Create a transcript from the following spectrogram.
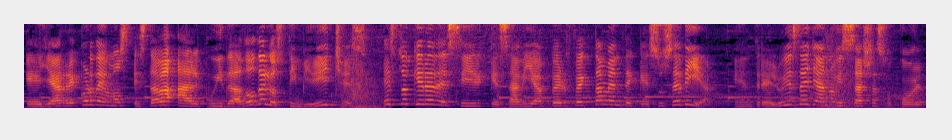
Ella, recordemos, estaba al cuidado de los timbiriches. Esto quiere decir que sabía perfectamente qué sucedía entre Luis de Llano y Sasha Sokol,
